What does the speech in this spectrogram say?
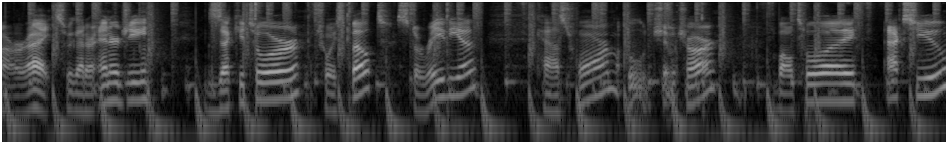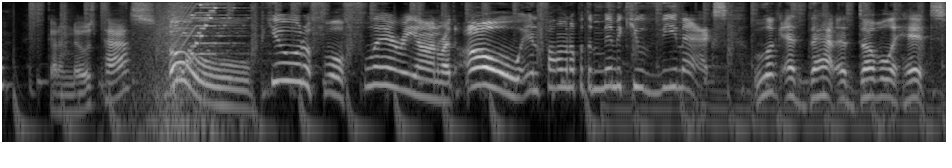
Alright, so we got our energy, Executor, Choice Belt, Staravia, Castform, ooh, Chimchar, Baltoy, Axew, got a Nose Pass. Oh, beautiful Flareon right Oh, and following up with the Mimikyu VMAX. Look at that, a double hit.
